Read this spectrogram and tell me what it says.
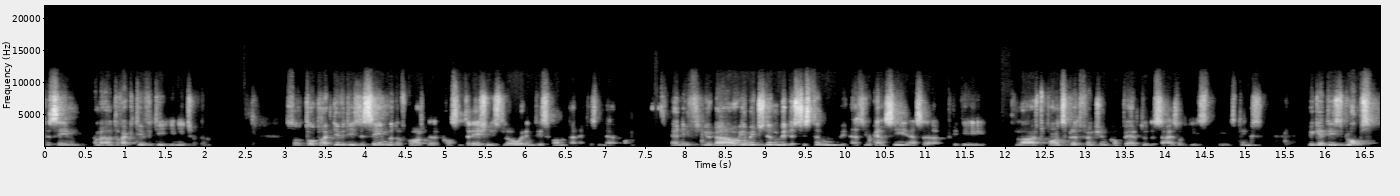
the same amount of activity in each of them. So total activity is the same, but of course the concentration is lower in this one than it is in that one. And if you now image them with the system, as you can see, as a pretty large point spread function compared to the size of these, these things, we get these blobs,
